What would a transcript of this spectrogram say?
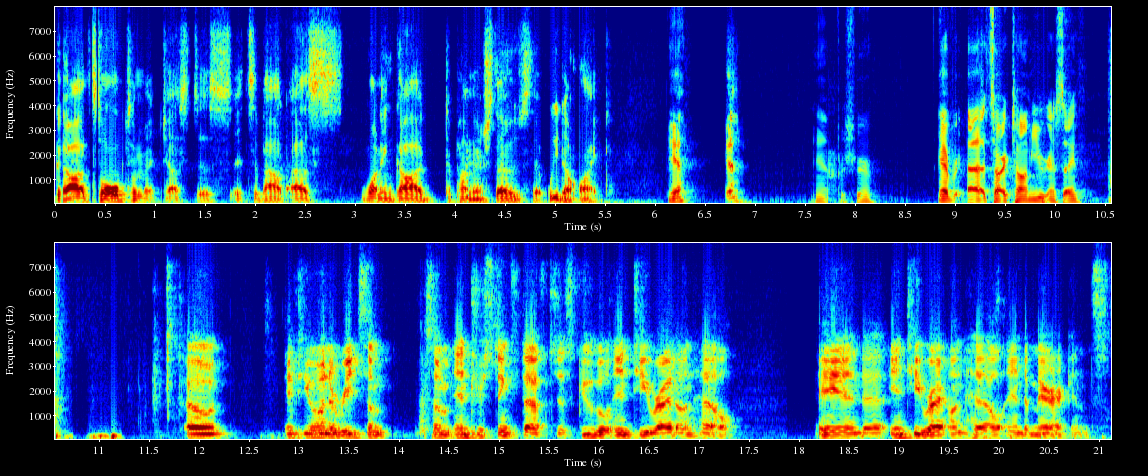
God's ultimate justice. It's about us wanting God to punish those that we don't like. Yeah. Yeah. Yeah, for sure. Every, uh, sorry, Tom, you were going to say? Oh, if you want to read some some interesting stuff, just Google NT Wright on Hell and uh, NT Wright on Hell and Americans.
